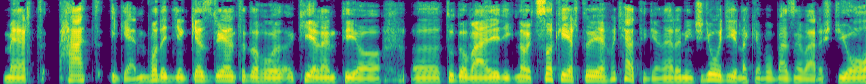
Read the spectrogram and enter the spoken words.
mert hát igen, van egy ilyen kezdőjelented, ahol kijelenti a, a tudomány egyik nagy szakértője, hogy hát igen, erre nincs gyógyír, le kell babázni a várost. Jó.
